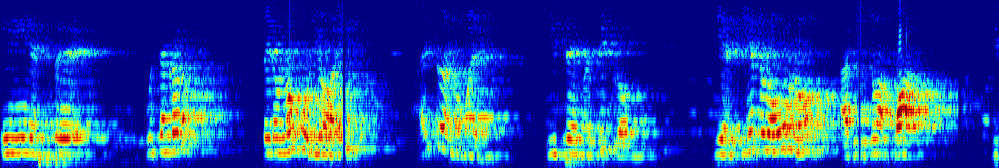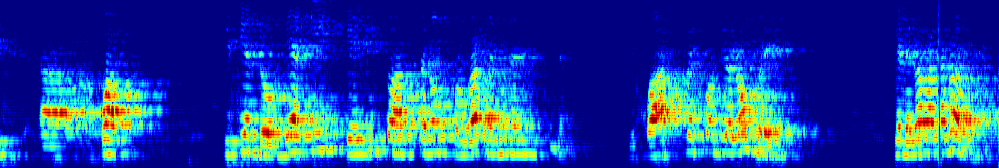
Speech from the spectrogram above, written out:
Y este, pues se enredó, pero no murió ahí. Ahí todavía no muere. Dice el versículo 10, viéndolo uno, avisó a Juan, diciendo, he aquí que he visto a Absalón colgado en una encina. Y Juan respondió al hombre que le daba la nueva,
